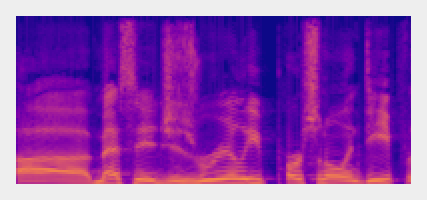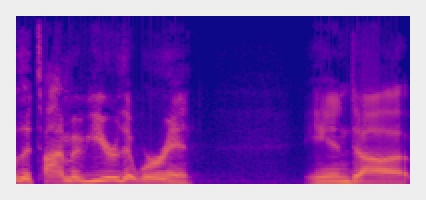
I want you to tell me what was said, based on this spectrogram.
uh, message is really personal and deep for the time of year that we're in. And uh,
